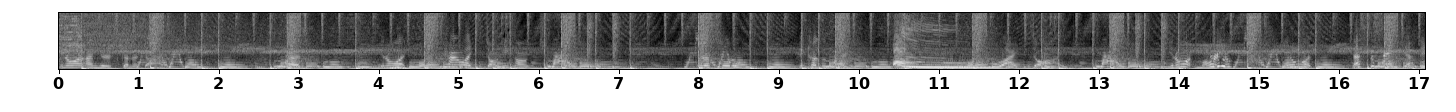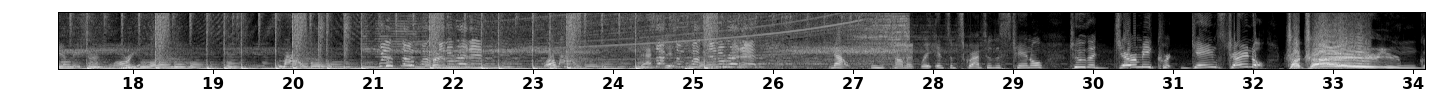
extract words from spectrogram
I'm just gonna die. Because, you know what? It's kind of like Donkey Kong Jr. Just sort of, because of the name. Oh, I died. You know what, Mario? You know what? That's the same death animation Now, please comment, rate, and subscribe to this channel, to the Jeremy Cr Games channel. Cha-ching!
